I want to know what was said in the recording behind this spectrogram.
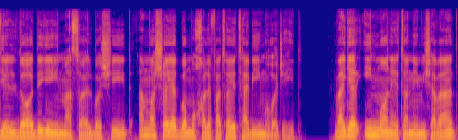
دلداده این مسائل باشید اما شاید با مخالفتهای طبیعی مواجهید. و اگر این مانعتان نمی شود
